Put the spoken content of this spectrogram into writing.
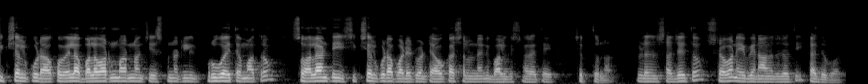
శిక్షలు కూడా ఒకవేళ బలవర్మరణం చేసుకున్నట్లు ప్రూవ్ అయితే మాత్రం సో అలాంటి శిక్షలు కూడా పడేటువంటి అవకాశాలు ఉన్నాయని బాలకృష్ణ గారు అయితే చెప్తున్నారు. వీళ్ళని సజయ్తో శ్రవణ్ ఏబీ ఆంధ్రజ్యోతి హైదరాబాద్.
